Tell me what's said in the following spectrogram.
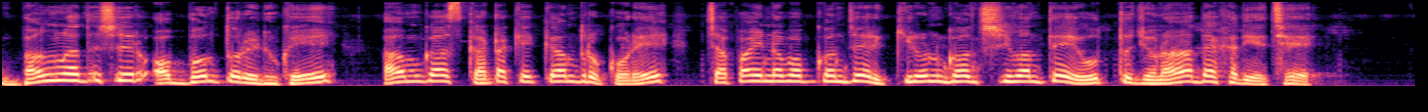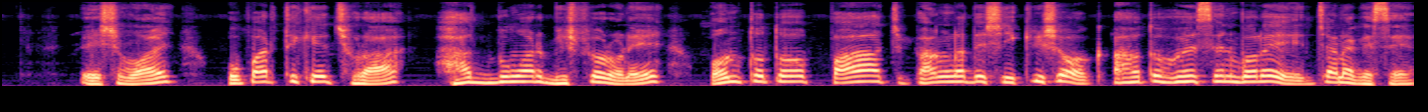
বাংলাদেশের অভ্যন্তরে ঢুকে আম গাছ কাটাকে কেন্দ্র করে চাঁপাইনবাবগঞ্জের কিরণগঞ্জ সীমান্তে উত্তেজনা দেখা দিয়েছে। এ সময় ওপার থেকে ছোড়া হাত বোমার বিস্ফোরণে অন্তত পাঁচ বাংলাদেশি কৃষক আহত হয়েছেন বলে জানা গেছে।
